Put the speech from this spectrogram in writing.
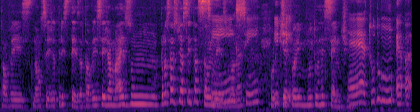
talvez não seja tristeza, talvez seja mais um processo de aceitação sim, mesmo, né? Sim, Porque de, foi muito recente. É, tudo é,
